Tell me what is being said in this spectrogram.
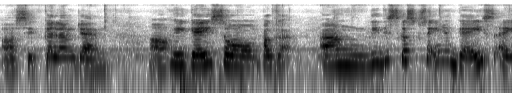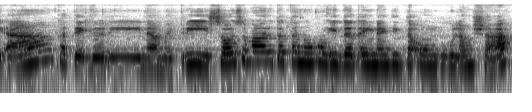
O, sit ka lang dyan. Okay guys, so, pag ang didiscuss ko sa inyo guys ay ang category number 3. So, sa mga natatanong kung edad ay 19 taong gulang siya,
